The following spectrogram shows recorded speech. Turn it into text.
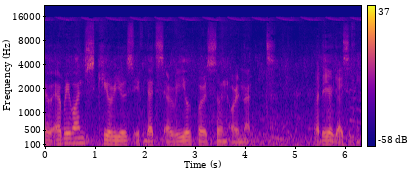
So everyone's curious if that's a real person or not. What do you guys think?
